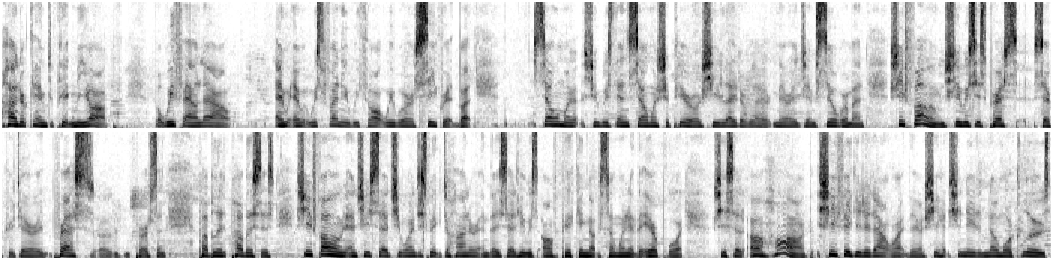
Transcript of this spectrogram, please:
Hunter came to pick me up, but we found out, and, and it was funny. We thought we were a secret, but Selma, she was then Selma Shapiro. She later married Jim Silberman. She phoned. She was his press secretary, press uh, person, public, publicist. She phoned and she said she wanted to speak to Hunter, and they said he was off picking up someone at the airport. She said, "Uh huh." She figured it out right there. She she needed no more clues.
